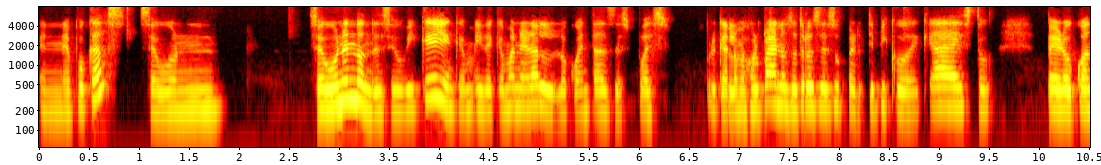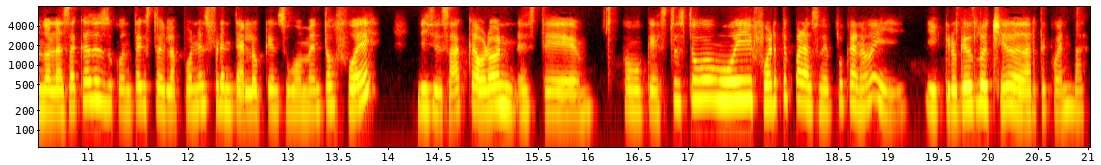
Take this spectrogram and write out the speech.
en épocas según, según en donde se ubique y, en qué, y de qué manera lo cuentas después. Porque a lo mejor para nosotros es súper típico de que, ah, esto, pero cuando la sacas de su contexto y la pones frente a lo que en su momento fue, dices, ah, cabrón, este, como que esto estuvo muy fuerte para su época, ¿no? Y, y creo que es lo chido de darte cuenta.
